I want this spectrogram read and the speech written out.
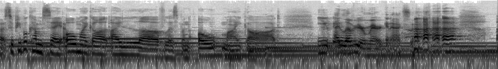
Uh, So people come and say, "Oh my God, I love Lisbon. Oh my God." You, I love your American accent.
